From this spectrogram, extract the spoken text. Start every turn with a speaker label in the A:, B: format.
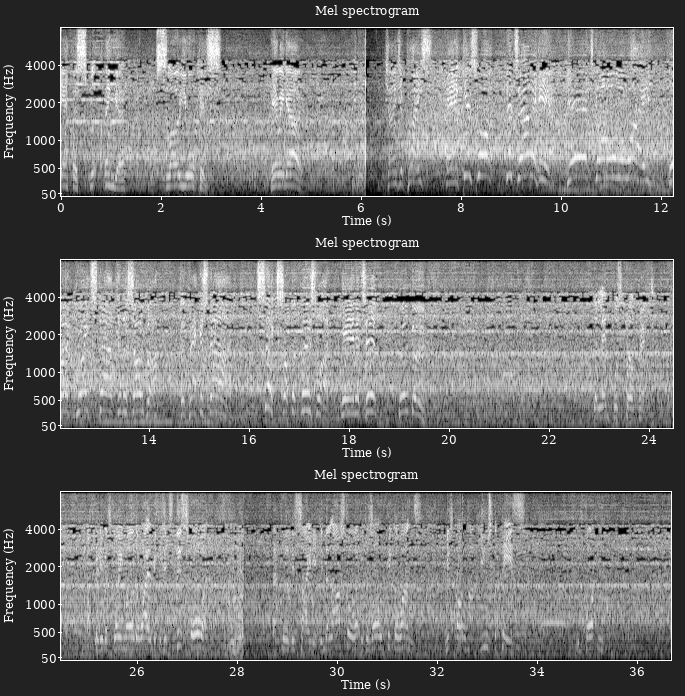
A: Jaffa split finger, slow Yorkers. Here we go. Change of pace, and guess what? It's out of here. Yeah, it's gone all the way. What a great start to this over for Pakistan. Six off the first one. Yeah, and it's him. Boom, boom.
B: The length was perfect. Afridi was going all the while because it's this over that will decide it. In the last over, it was all quicker ones. Miss Haq used the pace. Important.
